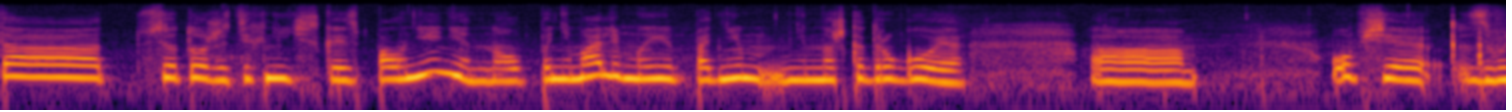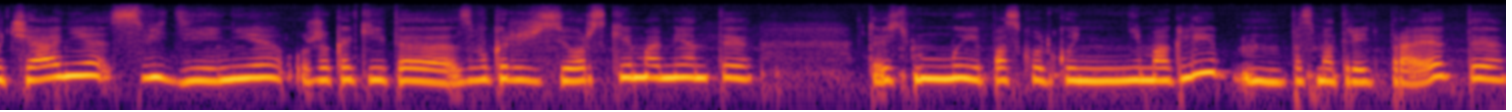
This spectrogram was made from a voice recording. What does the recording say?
все тоже техническое исполнение, но понимали мы под ним немножко другое. А, общее звучание, сведение, уже какие-то звукорежиссерские моменты. То есть мы, поскольку не могли посмотреть проекты,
